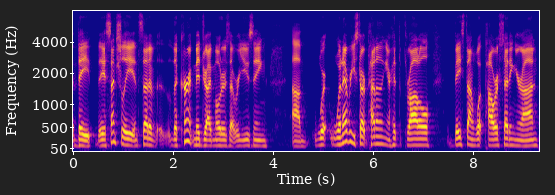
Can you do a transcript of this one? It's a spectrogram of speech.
they they essentially instead of the current mid drive motors that we're using, um, whenever you start pedaling or hit the throttle, based on what power setting you're on,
